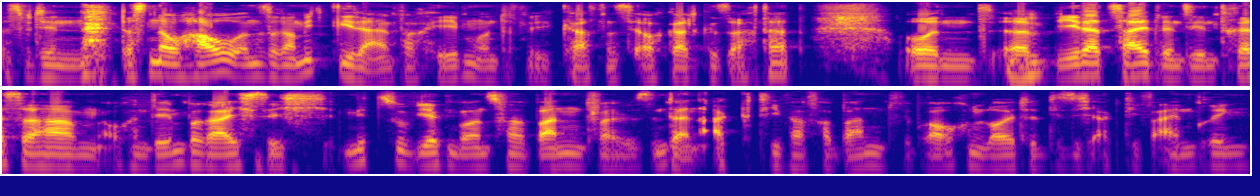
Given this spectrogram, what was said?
dass wir den, das Know-how unserer Mitglieder einfach heben und wie Carsten es ja auch gerade gesagt hat. Und äh, mhm. jederzeit, wenn sie Interesse haben, auch in dem Bereich sich mitzuwirken bei uns Verband, weil wir sind ein aktiver Verband, wir brauchen Leute, die sich aktiv einbringen,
